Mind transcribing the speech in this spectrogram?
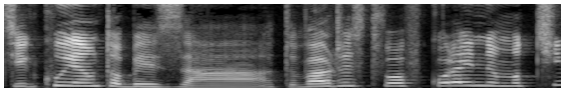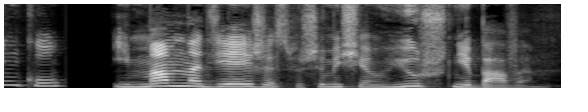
Dziękuję Tobie za towarzystwo w kolejnym odcinku i mam nadzieję, że słyszymy się już niebawem.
